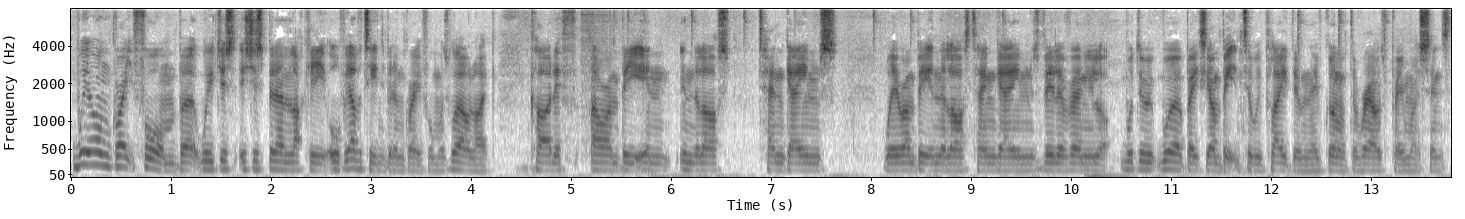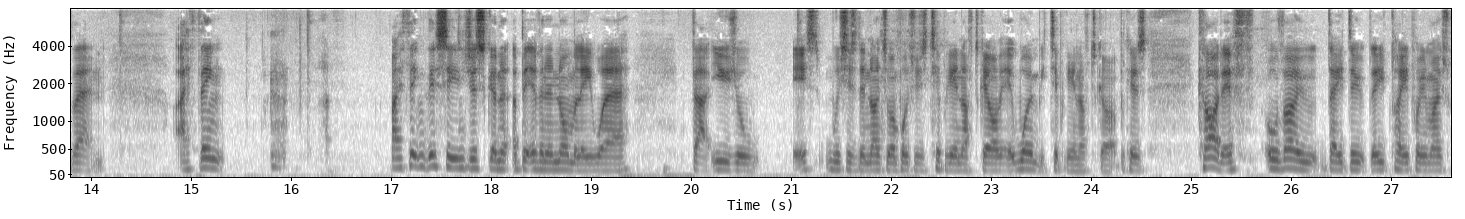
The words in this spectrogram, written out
we're on great form, but we just it's just been unlucky. All the other teams have been on great form as well. Like Cardiff are unbeaten in the last ten games. We're unbeaten in the last ten games. Villa have only lo- were, basically unbeaten until we played them, and they've gone off the rails pretty much since then. I think I think this season's just to a bit of an anomaly where that usual is which is the 91 points, which is typically enough to go up. It won't be typically enough to go up because Cardiff, although they do they play probably most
